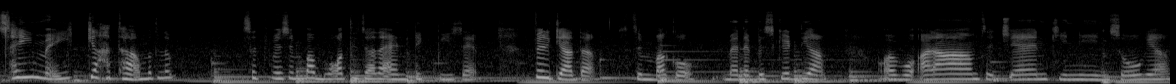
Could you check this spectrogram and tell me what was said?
सही में ये क्या था? मतलब सच में सिम्बा बहुत ही ज़्यादा एंटिक पीस है। फिर क्या था? सिम्बा को मैंने बिस्किट दिया और वो आराम से चैन की नींद सो गया।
